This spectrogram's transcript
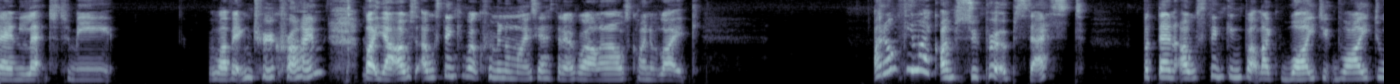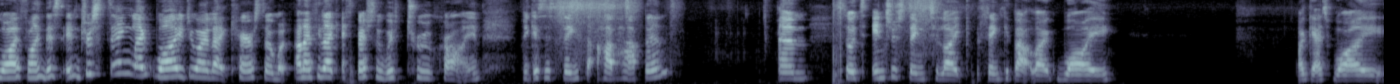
then led to me loving true crime. But yeah, I was I was thinking about Criminal Minds yesterday as well, and I was kind of like, I don't feel like I'm super obsessed. But then I was thinking, but like, why do why do I find this interesting? Like, why do I like care so much? And I feel like, especially with true crime, because it's things that have happened. Um, so it's interesting to like think about like why. I guess why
